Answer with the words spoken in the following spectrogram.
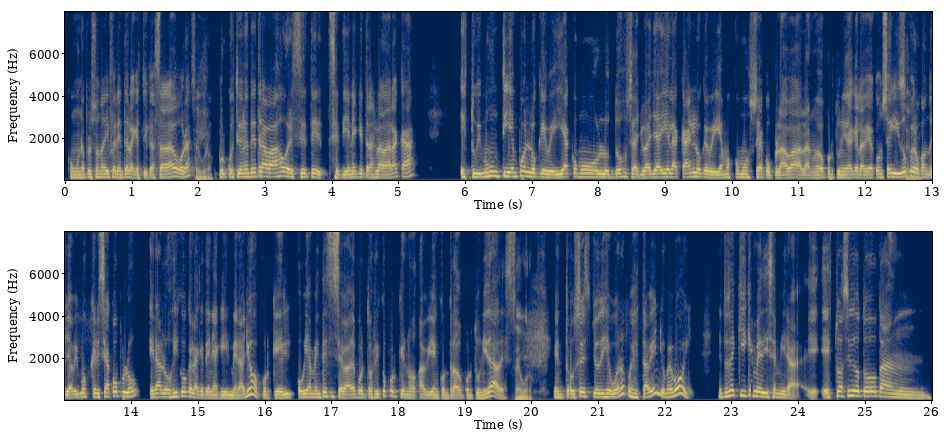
con una persona diferente a la que estoy casada ahora. Seguro. Por cuestiones de trabajo, él se, se tiene que trasladar acá estuvimos un tiempo en lo que veía como los dos, o sea, yo allá y él acá, en lo que veíamos cómo se acoplaba la nueva oportunidad que él había conseguido, pero cuando ya vimos que él se acopló, era lógico que la que tenía que irme era yo, porque él, obviamente, si se va de Puerto Rico, porque no había encontrado oportunidades. Seguro. Entonces yo dije, bueno, pues está bien, yo me voy. Entonces Quique me dice, mira, eh, esto ha sido todo tan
